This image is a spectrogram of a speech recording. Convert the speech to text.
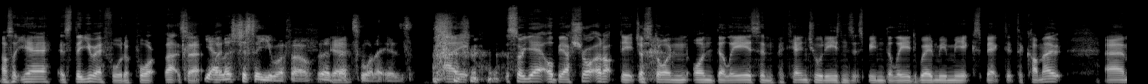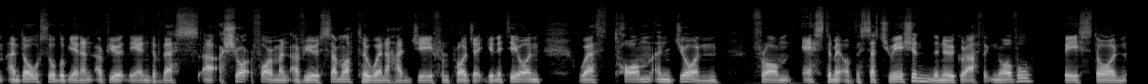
I was like, "Yeah, it's the UFO report. That's it." Yeah, let's just say UFO. That, yeah. That's what it is. I, so yeah, it'll be a shorter update just on on delays and potential reasons it's been delayed, when we may expect it to come out, um, and also there'll be an interview at the end of this, uh, a short form interview similar to when I had Jay from Project Unity on with Tom and John from Estimate of the Situation, the new graphic novel based on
